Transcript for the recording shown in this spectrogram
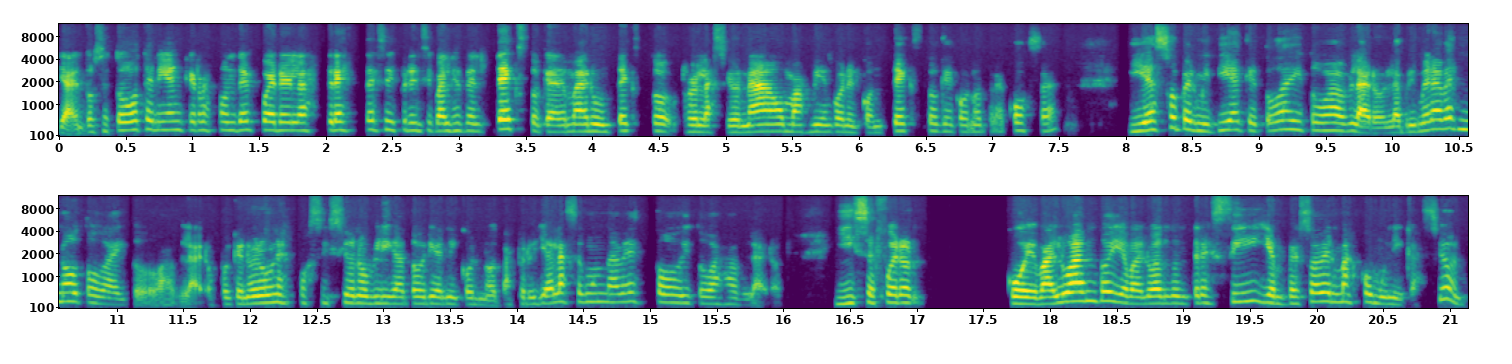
Ya, entonces todos tenían que responder cuáles eran las tres tesis principales del texto, que además era un texto relacionado más bien con el contexto que con otra cosa. Y eso permitía que todas y todos hablaron. La primera vez no todas y todos hablaron, porque no era una exposición obligatoria ni con notas, pero ya la segunda vez todos y todas hablaron. Y se fueron coevaluando y evaluando entre sí y empezó a haber más comunicación.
